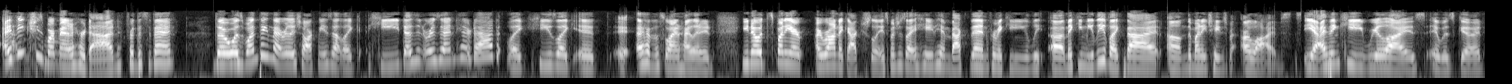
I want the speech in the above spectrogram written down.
I think she's more mad at her dad for this event. There was one thing that really shocked me is that like he doesn't resent her dad. Like he's like it. it I have this line highlighted. You know, it's funny, ir- ironic actually. As much as I hate him back then for making you le- uh, making me leave like that, um, the money changed our lives. Yeah, I think he realized it was good.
